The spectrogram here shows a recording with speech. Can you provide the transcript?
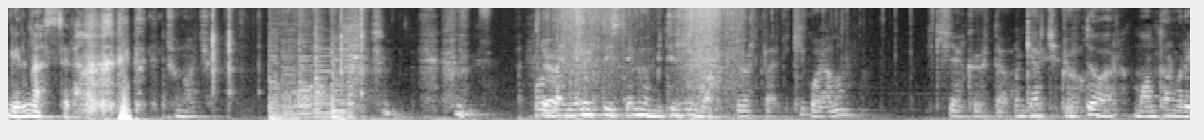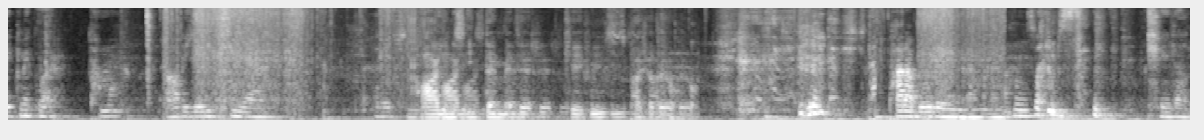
Gelmez selam. Şunu aç. Oğlum ben yemek de istemiyorum bitireyim bak. Dört var. iki koyalım. İkişer köfte var. Gerçi köfte var, mantar var, ekmek var. Tamam. Abi ye gitsin ya. Halimiz ipten beter, keyfimiz paşada yok. Para böyle yayında mı? var mı senin? Şey lan.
